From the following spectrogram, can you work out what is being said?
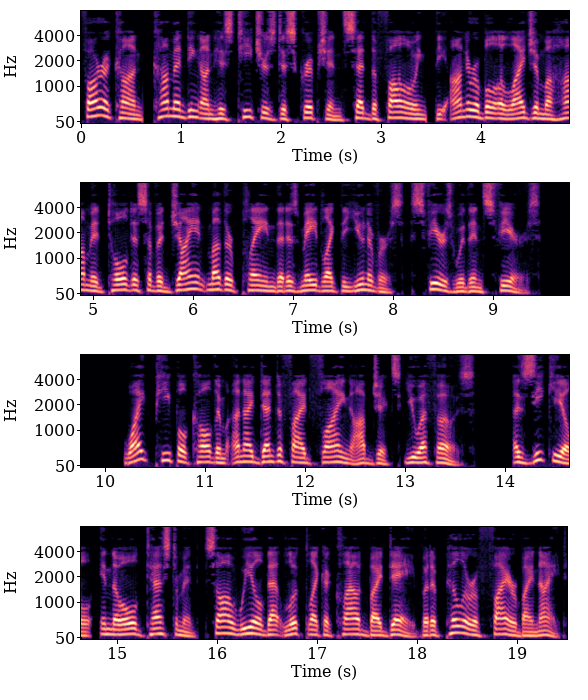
Farrakhan, commenting on his teacher's description said the following, The Honorable Elijah Muhammad told us of a giant mother plane that is made like the universe, spheres within spheres. White people call them unidentified flying objects UFOs. Ezekiel, in the Old Testament, saw a wheel that looked like a cloud by day but a pillar of fire by night.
